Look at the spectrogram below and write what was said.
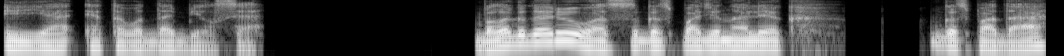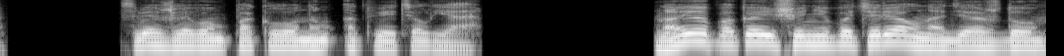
и я этого добился. «Благодарю вас, господин Олег. Господа», — с вежливым поклоном ответил я. «Но я пока еще не потерял надежду,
